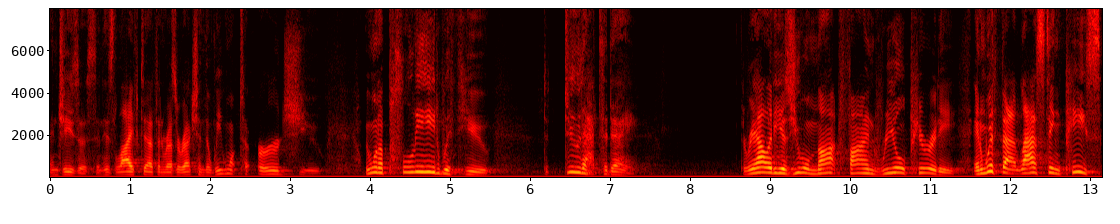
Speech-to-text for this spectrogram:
in Jesus and his life, death, and resurrection, then we want to urge you, we want to plead with you to do that today. The reality is, you will not find real purity, and with that, lasting peace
